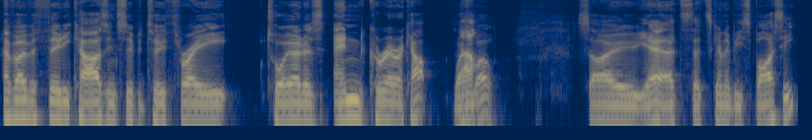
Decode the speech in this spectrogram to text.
Have over 30 cars in Super 2, 3 Toyotas and Carrera Cup Wow. as well. So, yeah, that's that's going to be spicy.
